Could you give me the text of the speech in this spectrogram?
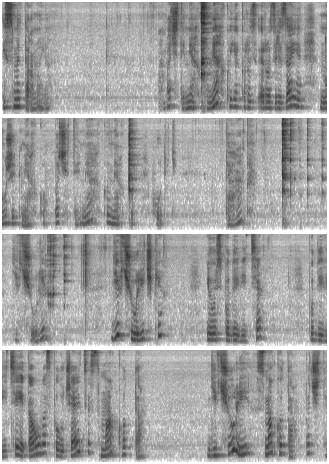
із сметаною. Бачите, м'яко, як роз- розрізає ножик м'яко. Бачите, м'яко, м'яко входить. Так. Дівчулі. Дівчулечки. І ось подивіться. Подивіться, яка у вас виходить смакота. Дівчулі, смакота. Бачите,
